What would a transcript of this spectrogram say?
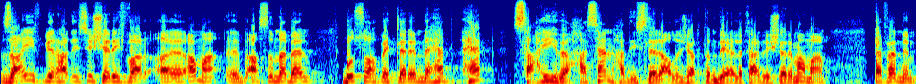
zayıf bir hadisi şerif var e, ama e, aslında ben bu sohbetlerimde hep hep sahih ve hasen hadisleri alacaktım değerli kardeşlerim ama efendim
